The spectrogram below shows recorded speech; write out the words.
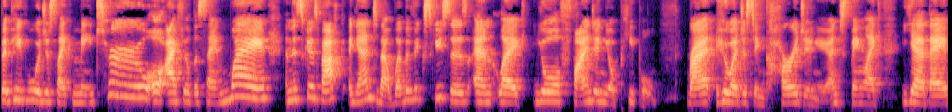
but people were just like me too or i feel the same way and this goes back again to that web of excuses and like you're finding your people right? Who are just encouraging you and just being like, yeah, babe,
